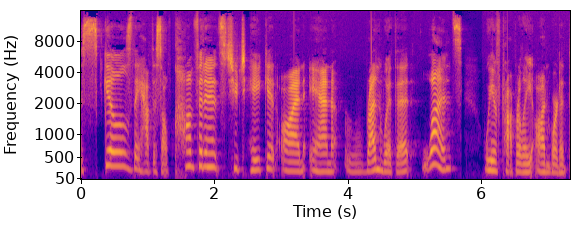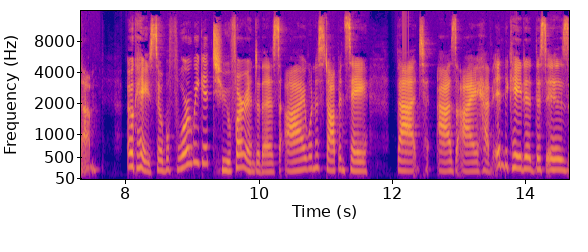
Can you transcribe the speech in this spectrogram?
the skills, they have the self confidence to take it on and run with it once we have properly onboarded them. Okay, so before we get too far into this, I want to stop and say that as I have indicated, this is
